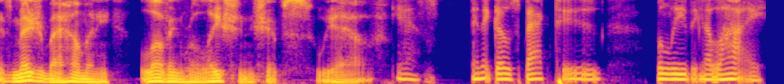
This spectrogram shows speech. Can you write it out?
it's measured by how many loving relationships we have. yes and it goes back to believing a lie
